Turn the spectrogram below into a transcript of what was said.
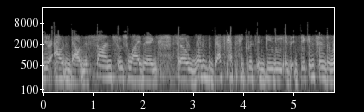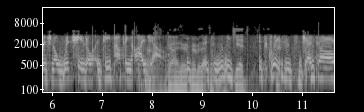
You're out and about in the sun, socializing. So one of the best kept secrets in beauty is Dickinson's original witch hazel depuffing eye gel. Oh, God, I remember that it's from a really kid. it's great. It's gentle.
